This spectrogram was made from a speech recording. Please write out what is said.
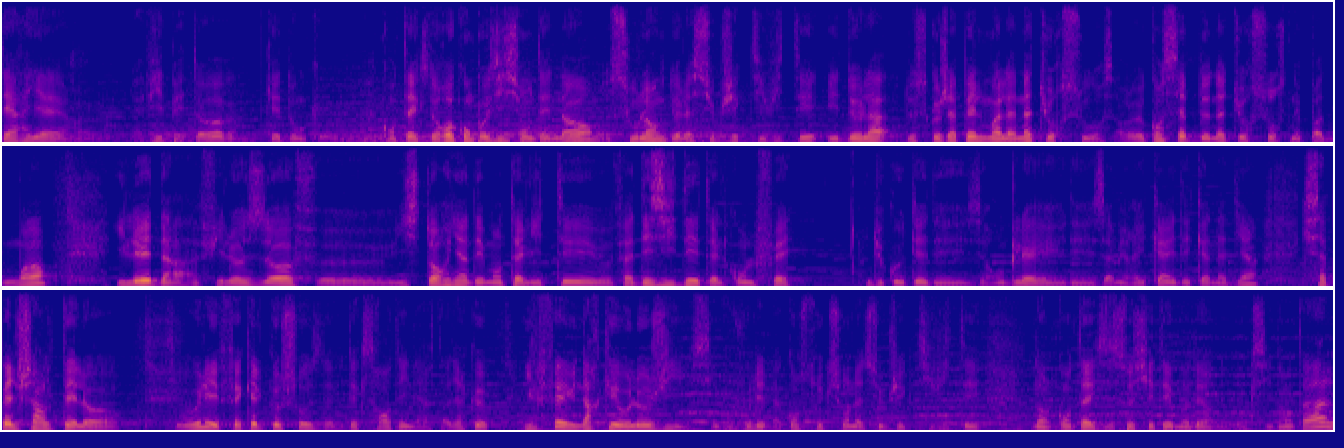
derrière la vie Beethoven, qui est donc un contexte de recomposition des normes sous l'angle de la subjectivité et de, la, de ce que j'appelle moi la nature source. Le concept de nature source n'est pas de moi, il est d'un philosophe, euh, historien des mentalités, euh, enfin des idées telles qu'on le fait du côté des Anglais des Américains et des Canadiens, qui s'appelle Charles Taylor. Si vous voulez, il fait quelque chose d'extraordinaire. C'est-à-dire qu'il fait une archéologie, si vous voulez, de la construction de la subjectivité dans le contexte des sociétés modernes occidentales,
